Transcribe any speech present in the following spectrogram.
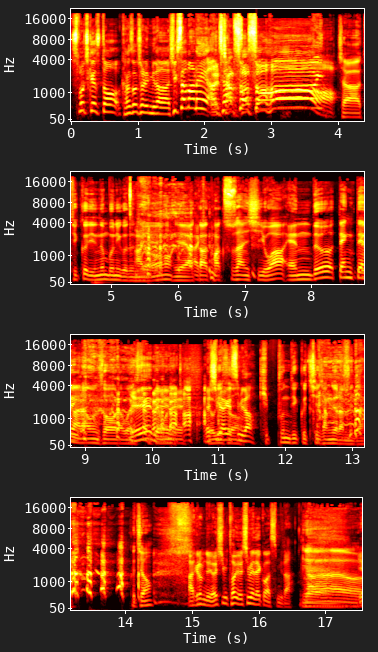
스포츠캐스터 강성철입니다. 식사만에 안착 썼어. 자, 뒤끝 있는 분이거든요. 예, 아까 곽수산 씨와 and 땡땡 아나운서라고 예, 했기 네, 때문에 네. 열심히 여기서 하겠습니다. 깊은 뒤끝이 장렬합니다. 그렇죠? 아 그럼요. 열심히 더 열심히 해야 될 것 같습니다. 예. 예,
